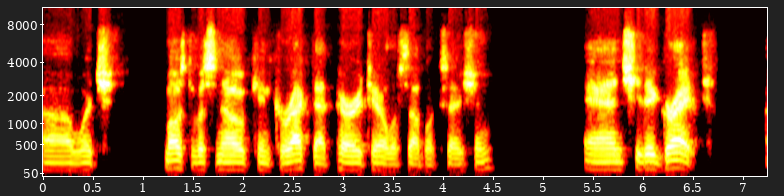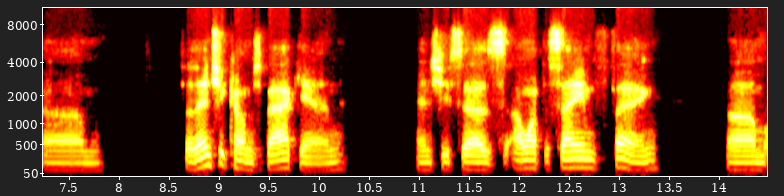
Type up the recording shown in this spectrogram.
uh, which most of us know can correct that peritalar subluxation. And she did great. Um, so then she comes back in and she says, I want the same thing um,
